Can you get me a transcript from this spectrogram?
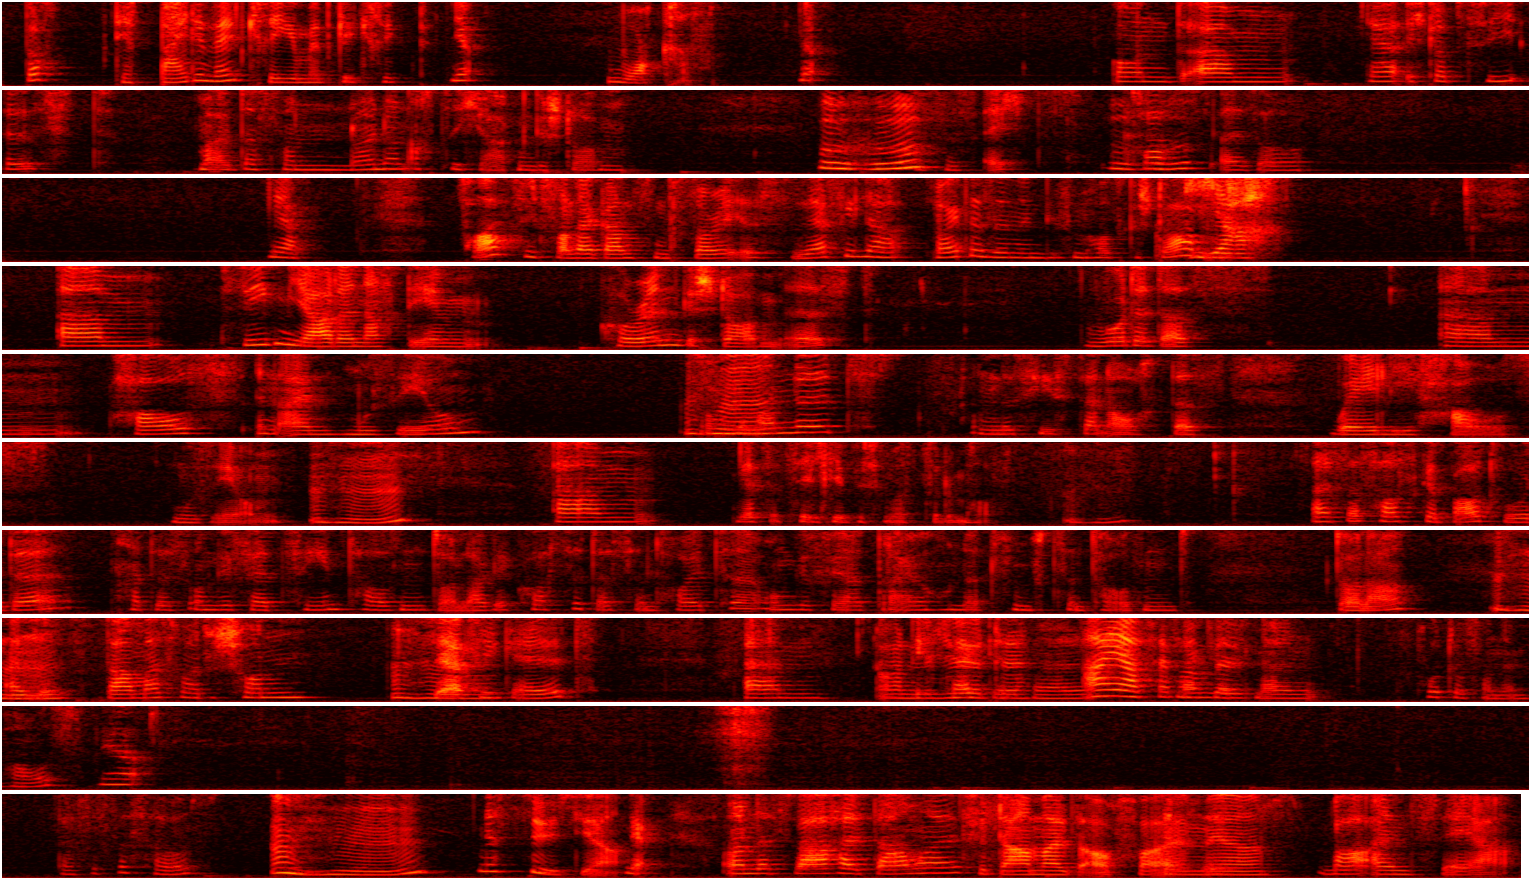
doch, Die hat beide Weltkriege mitgekriegt. ja. Boah, krass. Und ähm, ja, ich glaube, sie ist im Alter von 89 Jahren gestorben. Das ist echt krass. Also, ja. Fazit von der ganzen Story ist, sehr viele Leute sind in diesem Haus gestorben. Ja. Ähm, sieben Jahre nachdem Corinne gestorben ist, wurde das ähm, Haus in ein Museum Mhm. umgewandelt. Und es hieß dann auch das Whaley House Museum. Mhm. Ähm, jetzt erzähle ich dir ein bisschen was zu dem Haus. Mhm. Als das Haus gebaut wurde, hat es ungefähr 10.000 Dollar gekostet. Das sind heute ungefähr 315.000 Dollar. Mhm. Also damals war das schon sehr viel Geld. Ähm, Und ich zeige jetzt mal, Ah ja, zeig mal zeig jetzt mal ein Foto von dem Haus. Ja. Das ist das Haus. Mhm. Das ist süß, ja. Ja. Und es war halt damals. Für damals auch vor es allem, ja. ist, war ein sehr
